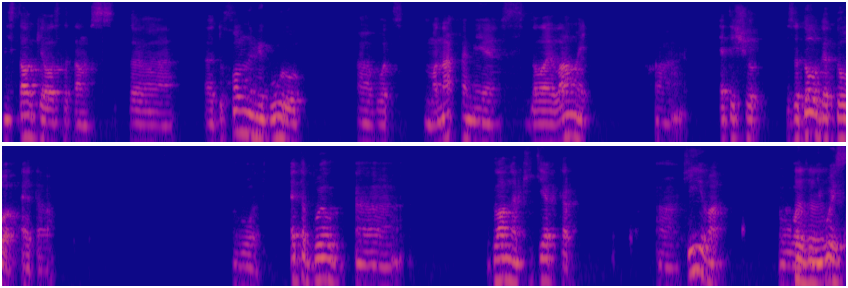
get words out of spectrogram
не сталкивался там с э, духовными гуру, э, вот, с монахами, с Далай-ламой. Э, это еще задолго до этого. Вот. Это был э, главный архитектор э, Киева. Вот. Mm-hmm. У него из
